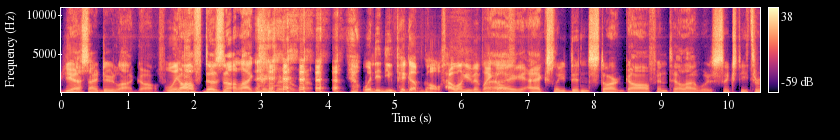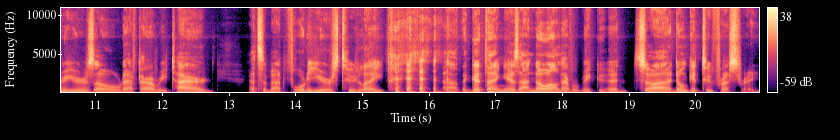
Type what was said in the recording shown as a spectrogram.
Yes, I do like golf. When golf did, does not like me very well. when did you pick up golf? How long have you been playing golf? I actually didn't start golf until I was 63 years old after I retired. That's about 40 years too late. uh, the good thing is, I know I'll never be good, so I don't get too frustrated.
